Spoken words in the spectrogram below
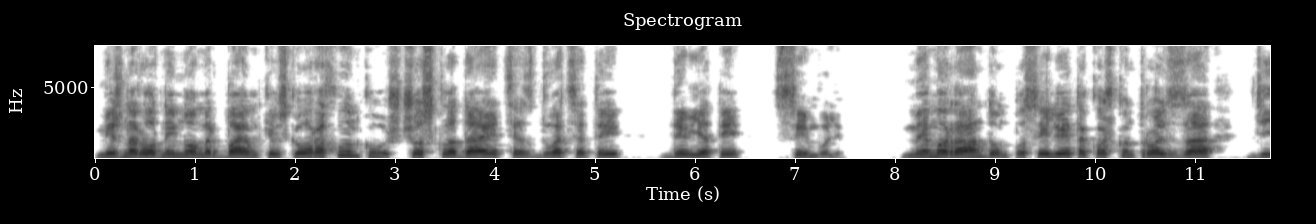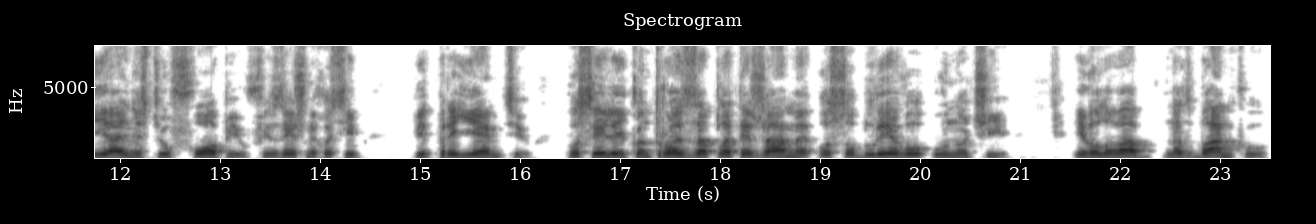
міжнародний номер банківського рахунку, що складається з 29 символів. Меморандум посилює також контроль за діяльністю ФОПів, фізичних осіб підприємців, посилює контроль за платежами, особливо уночі. І голова Нацбанку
